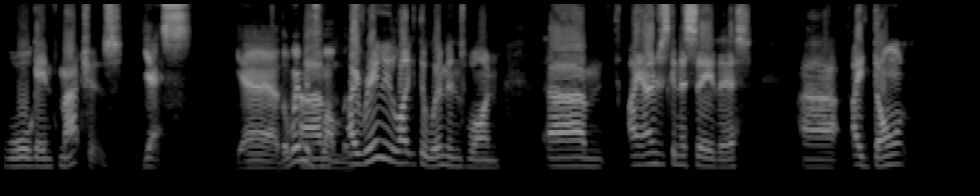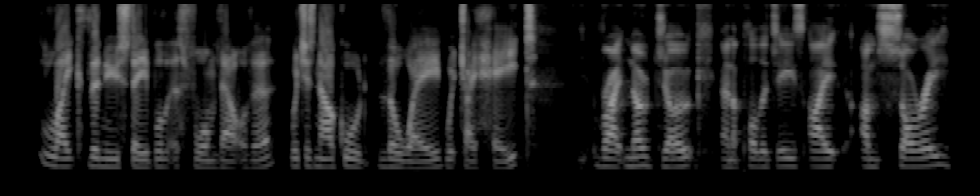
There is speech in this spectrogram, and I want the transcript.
war game matches. yes. Yeah, the women's Um, one was. I really like the women's one. Um, I am just gonna say this. Uh, I don't like the new stable that has formed out of it, which is now called the Way, which I hate. Right, no joke and apologies. I I'm sorry,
